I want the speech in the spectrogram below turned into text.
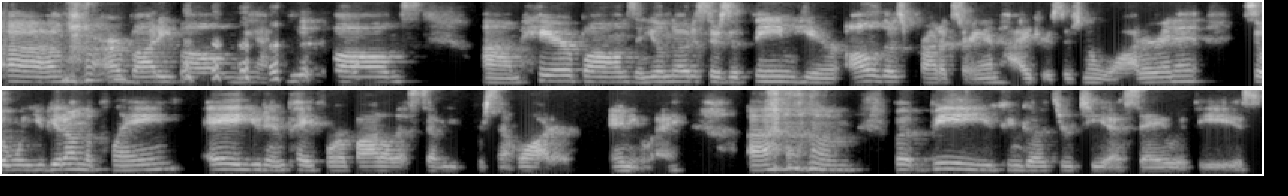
Um, our body balm. We have lip balms. Um, hair balms, and you'll notice there's a theme here. All of those products are anhydrous. There's no water in it. So when you get on the plane, A, you didn't pay for a bottle that's 70% water anyway. Um, but B, you can go through TSA with these.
